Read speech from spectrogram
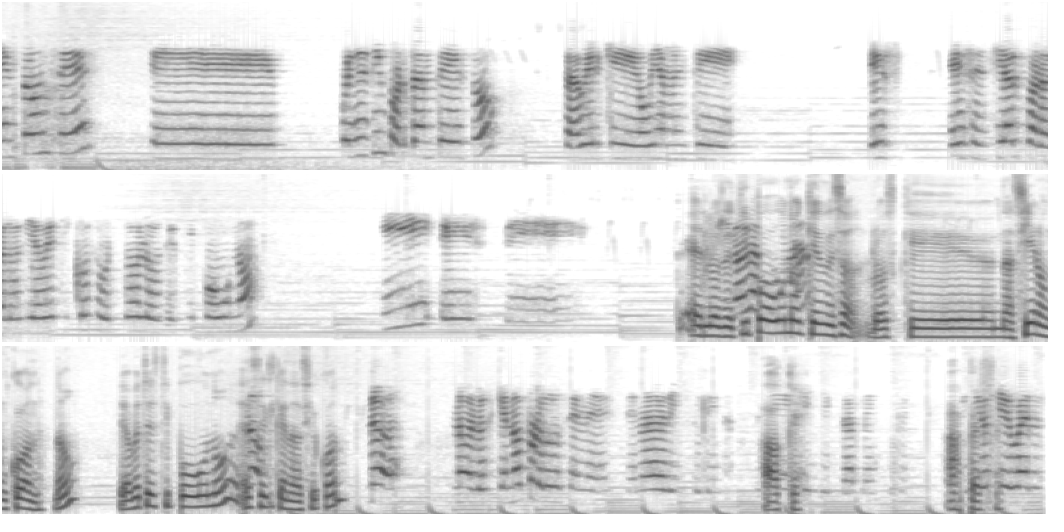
Entonces, eh, pues es importante eso, saber que obviamente es esencial para los diabéticos, sobre todo los de tipo 1. Y este, Eh, los de ¿No la tipo 1, tomas? ¿quiénes son? Los que nacieron con, ¿no? Diabetes tipo 1 es el que nació con. no, no, los que no producen este, nada de insulina. Ah, ok. que inyectar la insulina. Ah, Ellos perfecto. llevan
